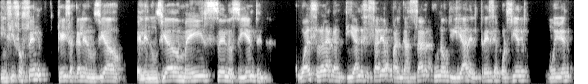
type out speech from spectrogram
Inciso C, ¿qué dice acá el enunciado? El enunciado me dice lo siguiente, ¿cuál será la cantidad necesaria para alcanzar una utilidad del 13%? Muy bien,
